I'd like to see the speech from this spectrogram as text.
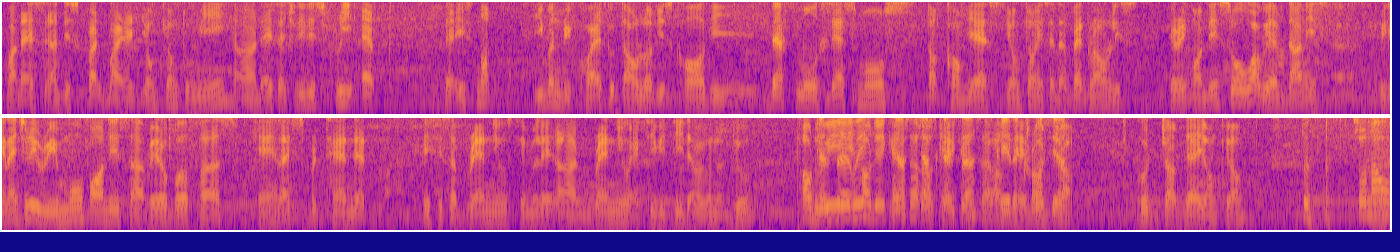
But as uh, described by Yong Kyong to me, uh, there is actually this free app that is not even required to download. It's called the Desmos. Desmos.com. Yes, Yong Kyong is at the background list hearing all this. So what we have done is we can actually remove all these uh, variable first. Okay, let's pretend that this is a brand new simulate, uh, brand new activity that we're going to do. How do Cancel we? away? How do you Just- cancel? just cancel. Okay, the cross good here. job. Good job there, Yong Kyong. so now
